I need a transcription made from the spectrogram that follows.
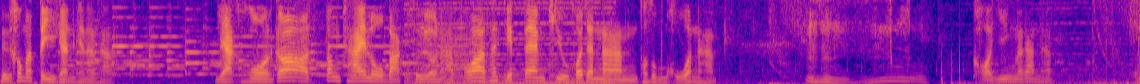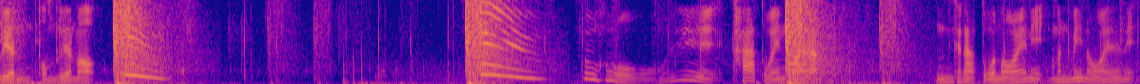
คือเข้ามาตีกันแค่นั้นครับ อยากโหดก็ต้องใช้โลบักซื้อเอานะครับ เพราะว่าถ้าเก็บแต้มคิวก็จะนานพอสมควรนะครับอื้อหือขอยิงแล้วกันครับ เลื่อนผมเลื่อนมาโอ้โหค่าตัวน้อยครับอืมขนาดตัวน้อยนี่ มันไม่น้อยนะเนี่ย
